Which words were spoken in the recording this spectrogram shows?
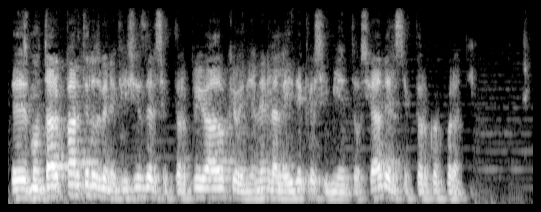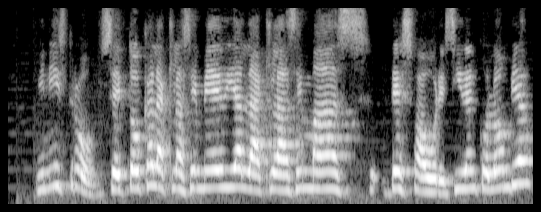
de desmontar parte de los beneficios del sector privado que venían en la ley de crecimiento, o sea, del sector corporativo. Ministro, ¿se toca la clase media, la clase más desfavorecida en Colombia?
